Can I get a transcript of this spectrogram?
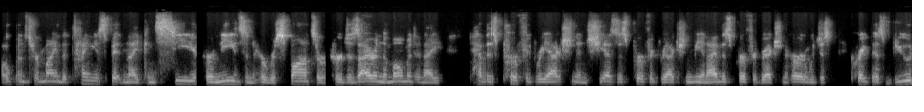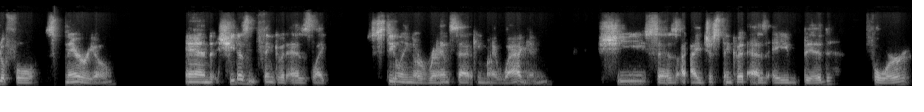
opens her mind the tiniest bit and I can see her needs and her response or her desire in the moment. And I have this perfect reaction and she has this perfect reaction to me and I have this perfect reaction to her. And we just create this beautiful scenario. And she doesn't think of it as like stealing or ransacking my wagon. She says, I just think of it as a bid for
